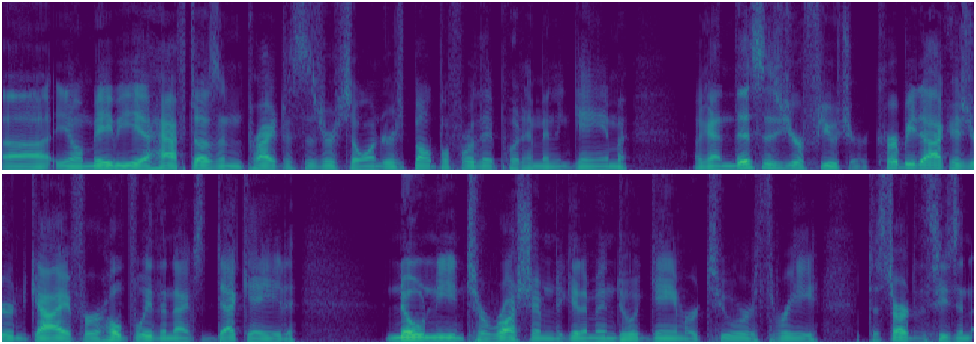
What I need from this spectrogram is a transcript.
Uh, you know, maybe a half dozen practices or so under his belt before they put him in a game. Again, this is your future. Kirby Dach is your guy for hopefully the next decade no need to rush him to get him into a game or two or three to start the season.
